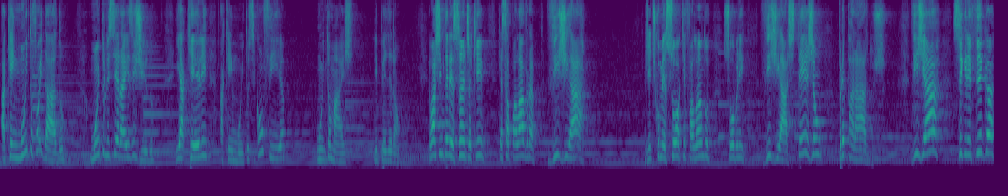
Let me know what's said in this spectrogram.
a quem muito foi dado, muito lhe será exigido, e aquele a quem muito se confia, muito mais lhe pedirão. Eu acho interessante aqui que essa palavra vigiar, a gente começou aqui falando sobre vigiar, estejam preparados. Vigiar significa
